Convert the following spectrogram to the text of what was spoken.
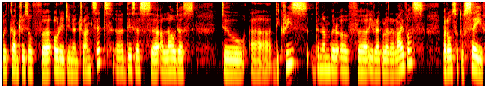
with countries of uh, origin and transit. Uh, this has uh, allowed us to uh, decrease the number of uh, irregular arrivals, but also to save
